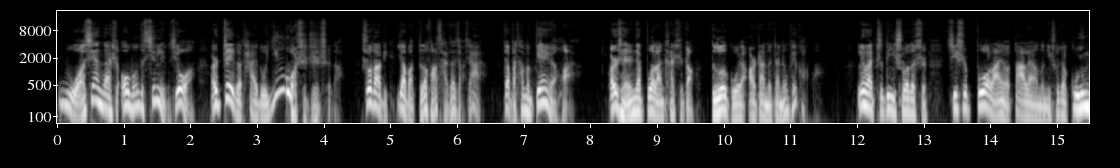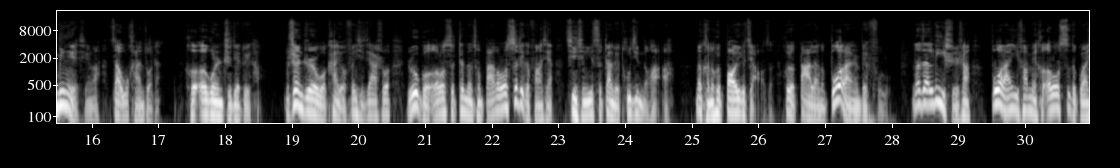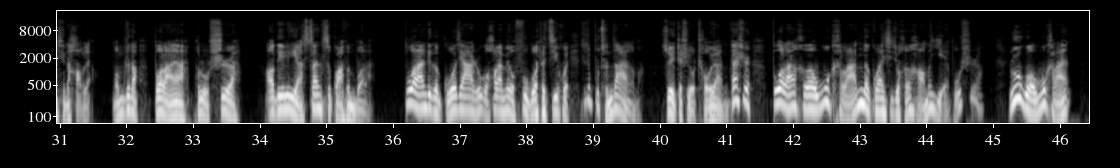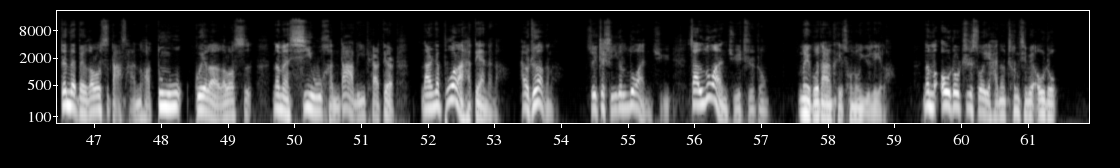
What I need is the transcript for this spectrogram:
我现在是欧盟的新领袖啊，而这个态度英国是支持的。说到底，要把德法踩在脚下呀，要把他们边缘化呀。而且人家波兰开始找德国要二战的战争赔款了。另外值得一说的是，其实波兰有大量的你说叫雇佣兵也行啊，在乌克兰作战，和俄国人直接对抗。甚至我看有分析家说，如果俄罗斯真的从白俄罗斯这个方向进行一次战略突进的话啊，那可能会包一个饺子，会有大量的波兰人被俘虏。那在历史上，波兰一方面和俄罗斯的关系呢好不了。我们知道，波兰啊、普鲁士啊、奥地利啊三次瓜分波兰，波兰这个国家如果后来没有复国的机会，这就不存在了嘛。所以这是有仇怨的。但是波兰和乌克兰的关系就很好吗？也不是啊。如果乌克兰真的被俄罗斯打残的话，东乌归了俄罗斯，那么西乌很大的一片地儿，那人家波兰还垫着呢，还有这个呢，所以这是一个乱局。在乱局之中，美国当然可以从中渔利了。那么欧洲之所以还能称其为欧洲，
